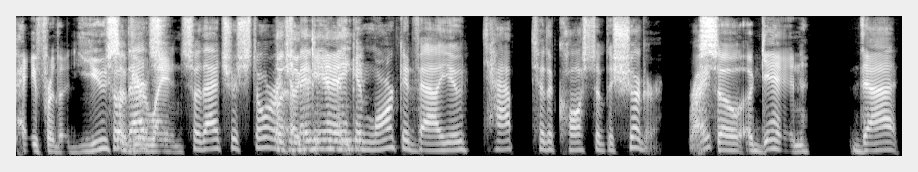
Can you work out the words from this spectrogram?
pay for the use so of your land. So that's your storage. But Maybe again, you make it market value tap to the cost of the sugar, right? So again, that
